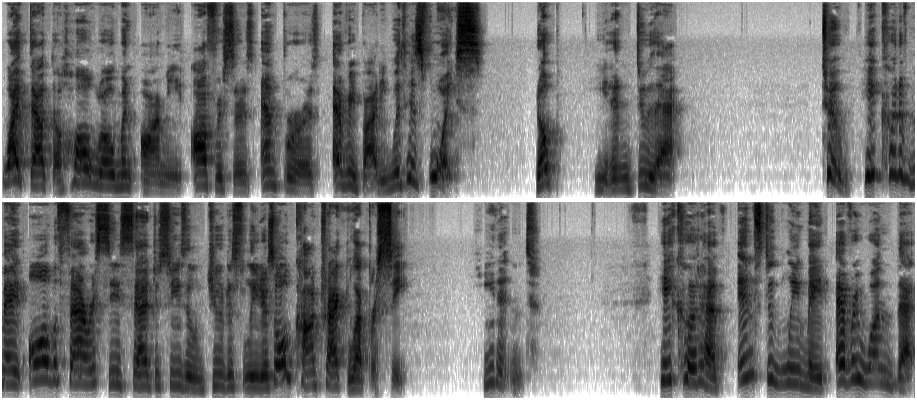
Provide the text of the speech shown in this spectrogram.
wiped out the whole Roman army, officers, emperors, everybody with his voice. Nope, he didn't do that. Two, he could have made all the Pharisees, Sadducees, and Judas leaders all contract leprosy. He didn't. He could have instantly made everyone that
